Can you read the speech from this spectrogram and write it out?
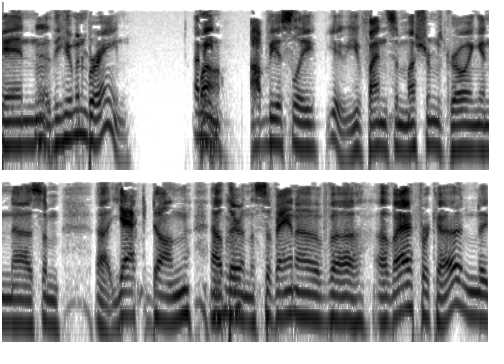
in the human brain. I. Wow. mean, obviously, you you find some mushrooms growing in uh, some uh, yak dung out Mm-hmm. there in the savannah of uh, of Africa, and they,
